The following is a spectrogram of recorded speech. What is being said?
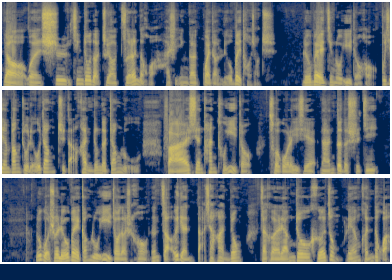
要问失荆州的主要责任的话，还是应该怪到刘备头上去。刘备进入益州后，不先帮助刘璋去打汉中的张鲁，反而先贪图益州，错过了一些难得的时机。如果说刘备刚入益州的时候能早一点打下汉中，再和凉州合纵连横的话，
